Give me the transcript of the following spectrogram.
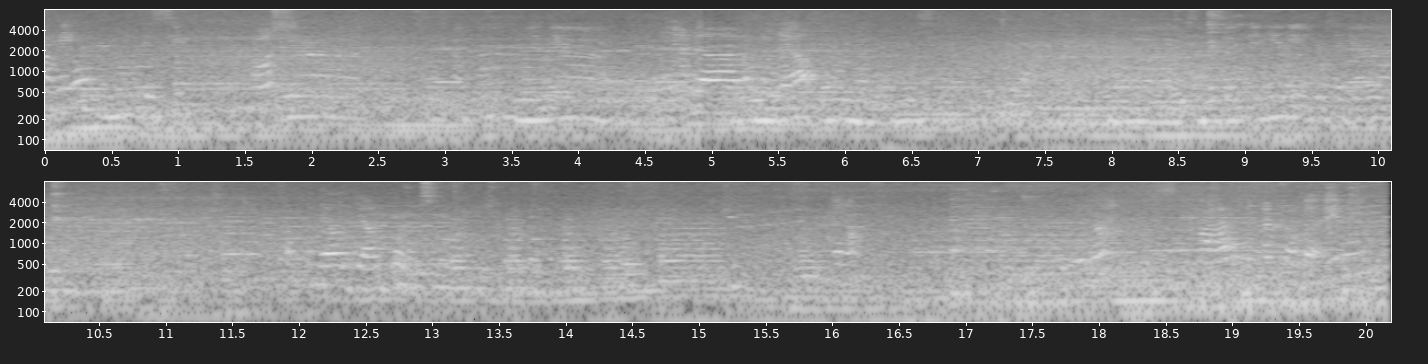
kering, terus ini ada model. Model jagung enak. Nah sekarang kita cobain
